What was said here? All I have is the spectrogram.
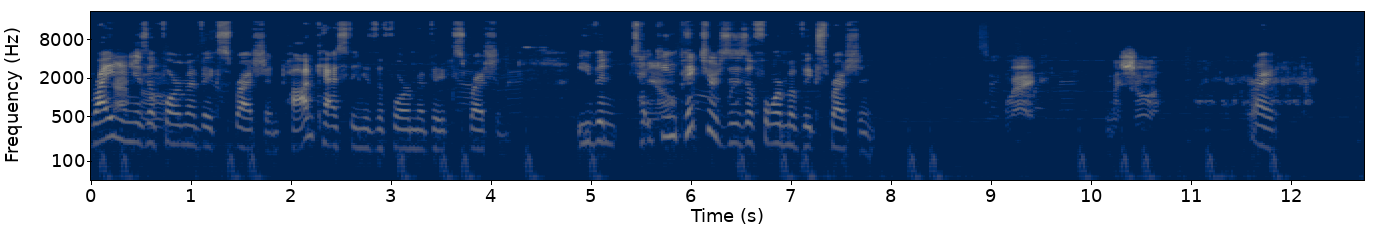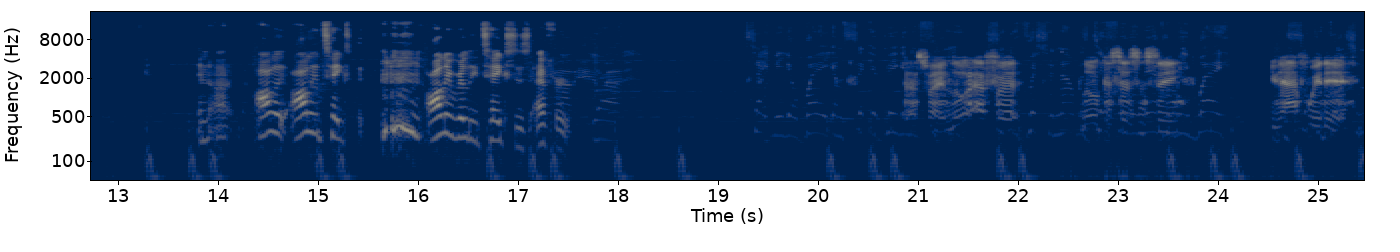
Writing is a form of expression. Podcasting is a form of expression. Even taking Yeah. pictures is a form of expression. Right. For sure. Right. And uh, all it all it takes, all it really takes is effort. That's right. Little effort, little consistency. You halfway there.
